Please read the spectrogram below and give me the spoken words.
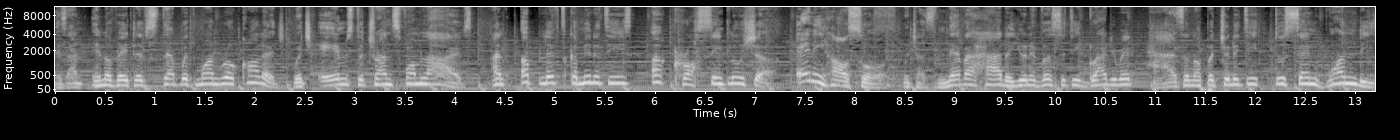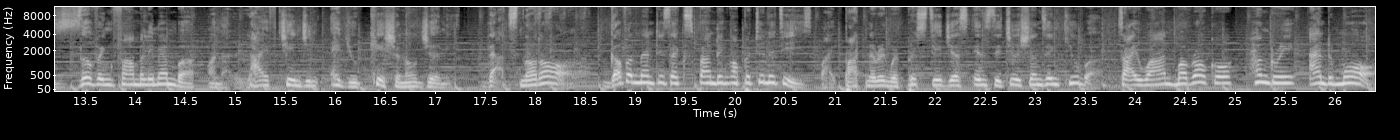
is an innovative step with Monroe College which aims to transform lives and uplift communities across St. Lucia. Any household which has never had a university graduate has an opportunity to send one deserving family member on a life-changing educational journey. That's not all. Government is expanding opportunities by partnering with prestigious institutions in Cuba, Taiwan, Morocco, Hungary, and more.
